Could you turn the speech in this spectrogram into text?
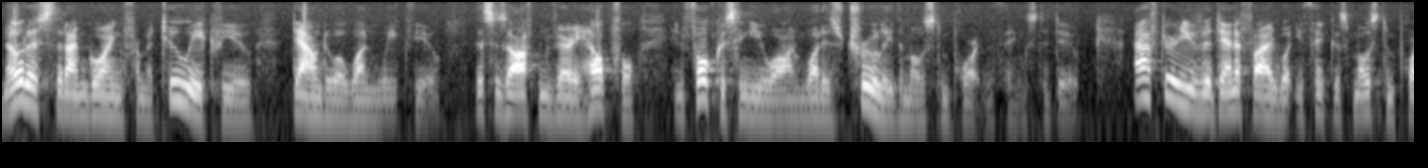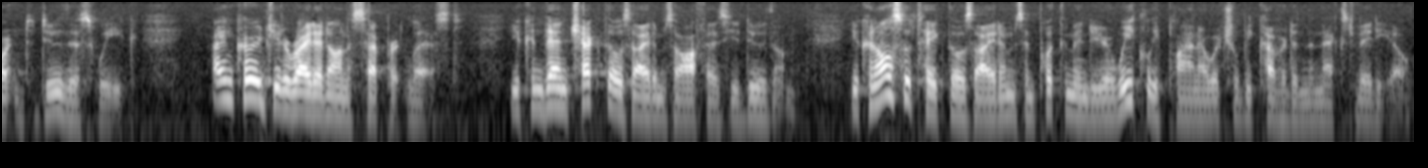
Notice that I'm going from a two-week view down to a one-week view. This is often very helpful in focusing you on what is truly the most important things to do. After you've identified what you think is most important to do this week, I encourage you to write it on a separate list. You can then check those items off as you do them. You can also take those items and put them into your weekly planner, which will be covered in the next video.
